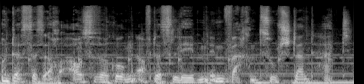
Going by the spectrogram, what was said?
und dass das auch Auswirkungen auf das Leben im wachen Zustand hat.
